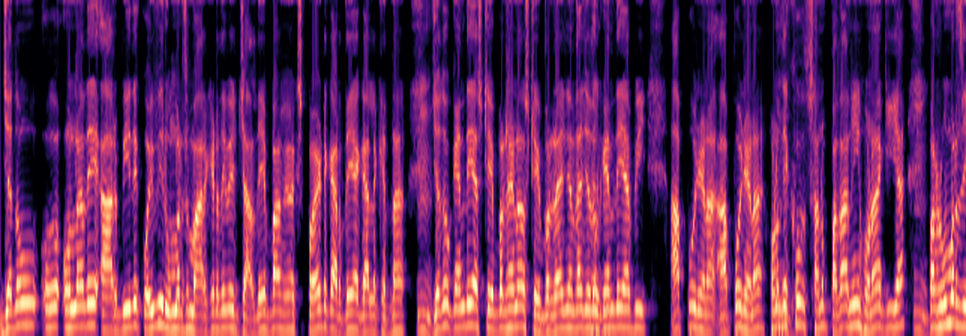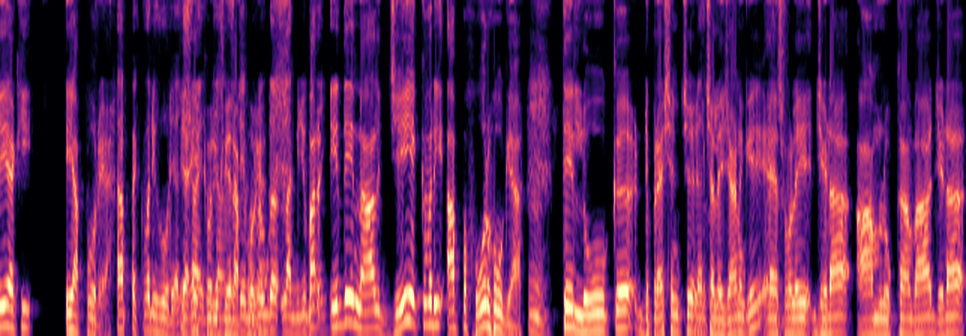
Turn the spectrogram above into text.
ਜਦੋਂ ਉਹ ਉਹਨਾਂ ਦੇ ਆਰਬੀ ਦੇ ਕੋਈ ਵੀ ਰੂਮਰਸ ਮਾਰਕੀਟ ਦੇ ਵਿੱਚ ਚੱਲਦੇ ਆ ਭਾਵੇਂ ਐਕਸਪਰਟ ਕਰਦੇ ਆ ਗੱਲ ਕਿੱਦਾਂ। ਜਦੋਂ ਕਹਿੰਦੇ ਆ ਸਟੇਬਲ ਰਹਿਣਾ ਸਟੇਬਲ ਰਹਿ ਜਾਂਦਾ। ਜਦੋਂ। ਕਹਿੰਦੇ ਆ ਵੀ ਅਪ ਹੋ ਜਾਣਾ ਅਪ ਹੋ ਜਾਣਾ। ਹੁਣ। ਦੇਖੋ ਸਾਨੂੰ ਪਤਾ ਨਹੀਂ ਹੋਣਾ ਕੀ ਆ। ਪਰ ਰੂਮਰਸ ਇਹ ਆ ਕਿ ਇਹ ਅਪ ਹੋ ਰਿਹਾ ਅਪ ਇੱਕ ਵਾਰੀ ਹੋ ਰਿਹਾ ਜਾਂ ਇੱਕ ਸ਼ਾਇਦ ਵਾਰੀ ਫੇਰ stable ਹੋ ਰਿਹਾ। ਪਰ ਇਹਦੇ ਨਾਲ ਜੇ ਇੱਕ ਵਾਰੀ ਅਪ ਹੋਰ ਹੋ ਗਿਆ ਤੇ ਲੋਕ ਡਿਪਰੈਸ਼ਨ ਚ। ਚਲੇ ਜਾਣਗੇ ਇਸ ਵੇਲੇ ਜਿਹੜਾ ਆਮ ਲੋਕਾਂ ਦਾ ਜਿਹੜਾ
